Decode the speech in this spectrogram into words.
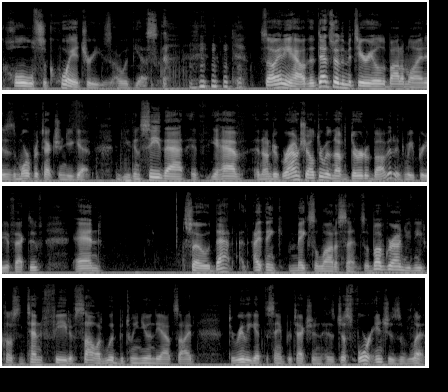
whole sequoia trees, I would guess. so anyhow, the denser the material, the bottom line is the more protection you get. You can see that if you have an underground shelter with enough dirt above it, it can be pretty effective. And so that I think makes a lot of sense. Above ground, you need close to 10 feet of solid wood between you and the outside to really get the same protection as just four inches of lead.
